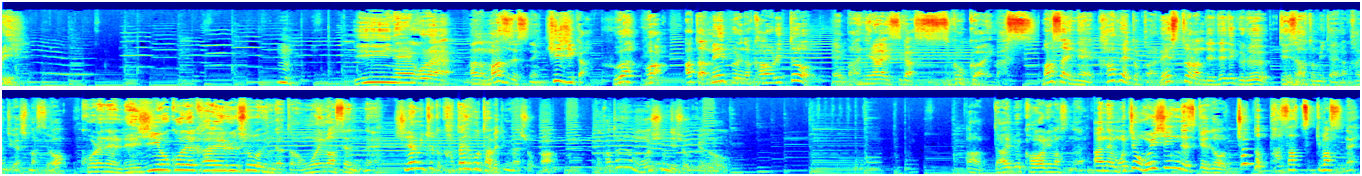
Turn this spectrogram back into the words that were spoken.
り。うん。いいね、これ。あの、まずですね、生地がふわふわ。あとはメープルの香りと、えバニラアイスがすごく合います。まさにね、カフェとかレストランで出てくるデザートみたいな感じがしますよ。これね、レジ横で買える商品だとは思いませんね。ちなみにちょっと硬い方食べてみましょうか。硬い方も美味しいんでしょうけど、あ、だいぶ変わりますね。あ、ね、もちろん美味しいんですけど、ちょっとパサつきますね。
